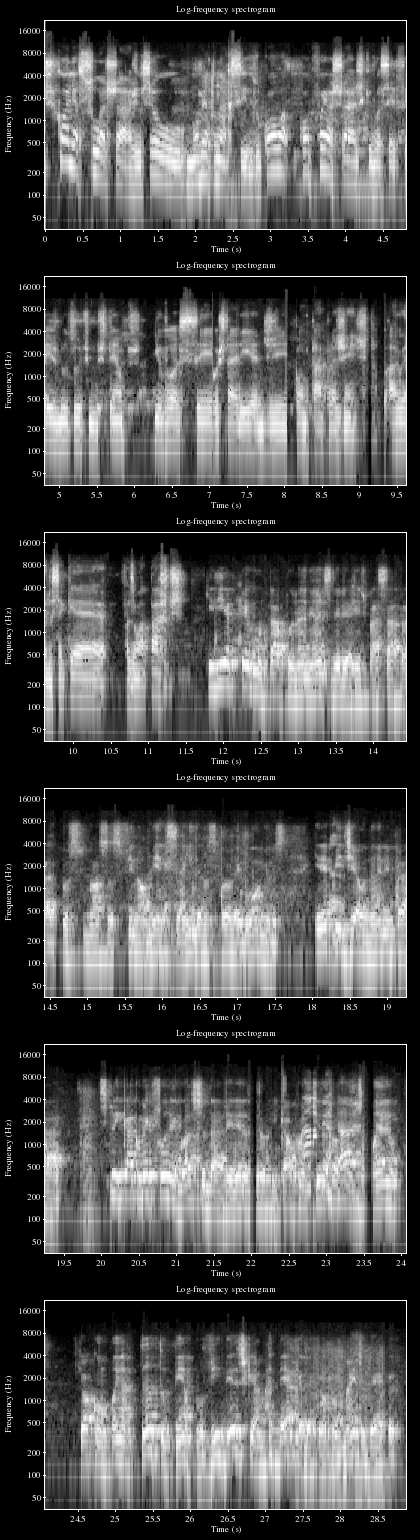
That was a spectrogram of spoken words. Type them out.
Escolhe a sua charge, o seu momento narciso. Qual, qual foi a charge que você fez nos últimos tempos e você gostaria de contar para gente? Aruero, você quer fazer uma parte? Queria perguntar para o Nani, antes dele a gente passar para os nossos finalmente, ainda nos prolegômenos, queria é. pedir ao Nani para explicar como é que foi o negócio da vereda tropical com a ah, tira que eu acompanho, que eu acompanho há tanto tempo, vi desde que há uma década que eu acompanho, mais de década.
